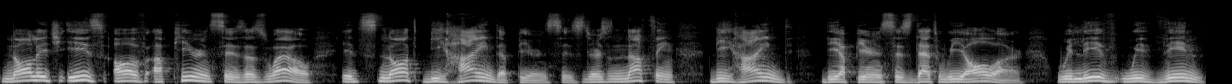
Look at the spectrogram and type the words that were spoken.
knowledge is of appearances as well. It's not behind appearances. There's nothing behind the appearances that we all are. We live within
